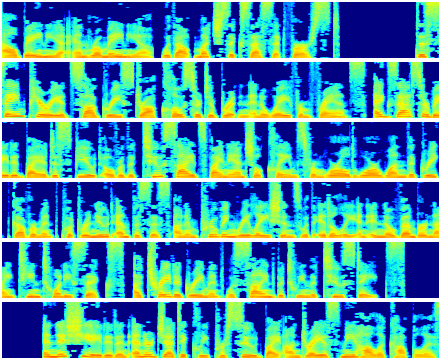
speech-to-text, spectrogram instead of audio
Albania and Romania, without much success at first. The same period saw Greece draw closer to Britain and away from France, exacerbated by a dispute over the two sides' financial claims from World War I. The Greek government put renewed emphasis on improving relations with Italy and in November 1926, a trade agreement was signed between the two states. Initiated and energetically pursued by Andreas Mihalakopoulos,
